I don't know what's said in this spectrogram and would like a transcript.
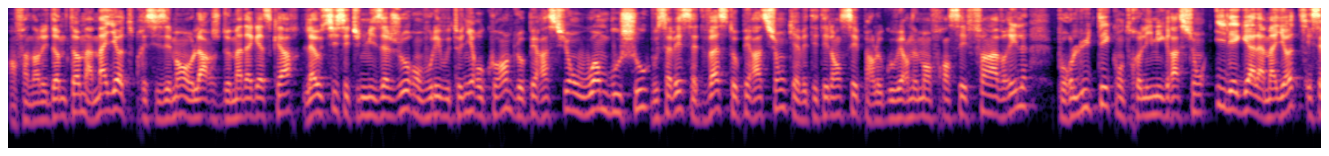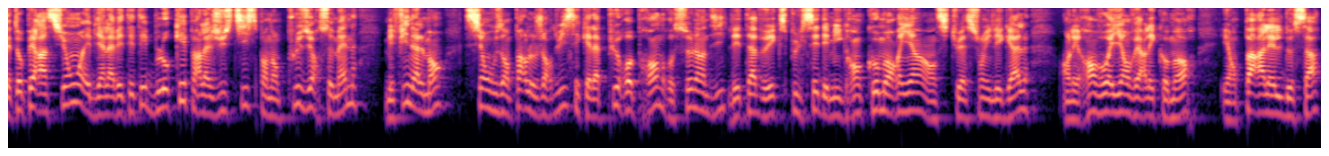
enfin dans les dom-toms, à Mayotte précisément, au large de Madagascar. Là aussi, c'est une mise à jour, on voulait vous tenir au courant de l'opération Wambushu. Vous savez, cette vaste opération qui avait été lancée par le gouvernement français fin avril pour lutter contre l'immigration illégale à Mayotte. Et cette opération, eh elle avait été bloquée par la justice pendant plusieurs semaines, mais finalement, si on vous en parle aujourd'hui, c'est qu'elle a pu reprendre ce lundi. L'État veut expulser des migrants comoriens en situation illégale en les renvoyant vers les Comores, et en parallèle de ça,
